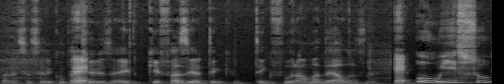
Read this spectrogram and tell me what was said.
Parecem serem compatíveis. É. Aí o que fazer? Tem que, tem que furar uma delas, né? É, ou isso,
